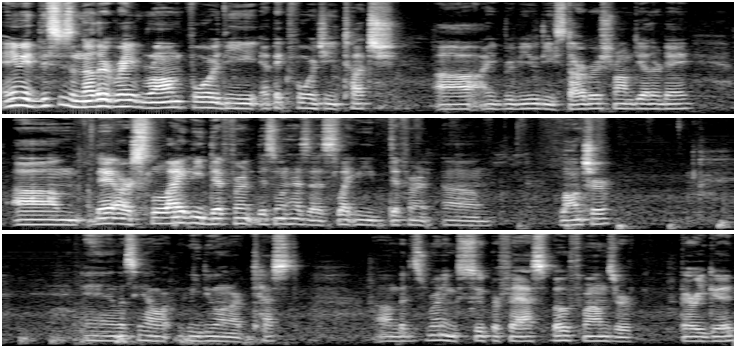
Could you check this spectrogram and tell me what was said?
Anyway, this is another great ROM for the Epic 4G Touch. Uh, I reviewed the Starburst ROM the other day. Um, they are slightly different. This one has a slightly different um, launcher. And let's see how we do on our test. Um, but it's running super fast. Both ROMs are very good.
